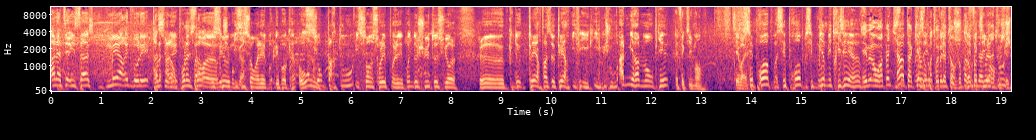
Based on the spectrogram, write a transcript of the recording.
à l'atterrissage. Mais arrêt de voler. Assuré Alors pour l'instant, par, euh, Munga. ici sont les, les Bocs, hein. Oh ils oui. sont partout, ils sont sur les, les points de chute, sur euh, de Claire, face de Claire, ils, ils- ils jouent admirablement au pied. Effectivement. C'est vrai. C'est propre, c'est propre, c'est bien maîtrisé. Hein. Et ben, on rappelle qu'ils Ah, sont à ils 15 ont pas contre trouvé la 14. touche. Ils ont pas trouvé la la touche,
